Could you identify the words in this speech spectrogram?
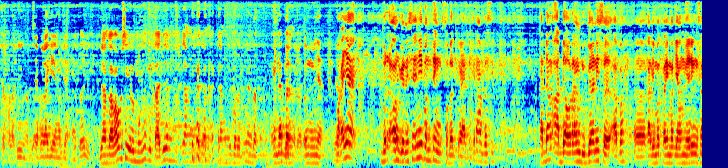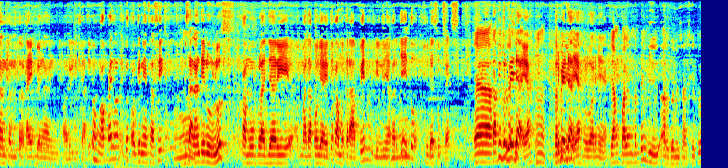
siapa lagi yang ngerjakan Siapa lagi yang ngerjakan? itu aja ya nggak apa-apa sih ilmunya kita aja yang yang yang, yang ibaratnya yang dapat Yang dapat nggak ilmunya. Ya. Makanya berorganisasi ini penting sobat kreatif. Kenapa sih? Kadang ada orang juga nih se, apa eh, kalimat-kalimat yang miring santen terkait dengan organisasi. Oh ngapain lo ikut organisasi? Hmm. Bisa nanti lulus, kamu pelajari mata kuliah itu, kamu terapin di dunia kerja itu sudah sukses. ya Tapi berbeda ya, Hmm, berbeda gini, ya keluarnya ya. yang paling penting di organisasi itu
